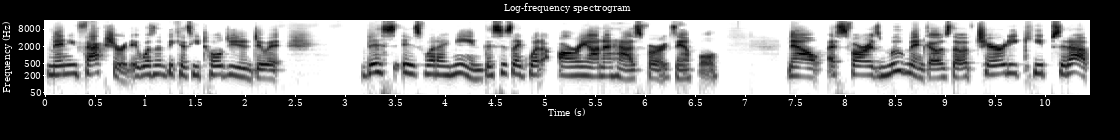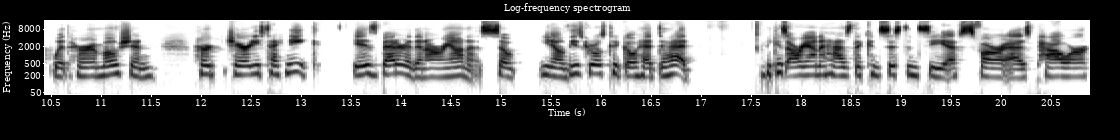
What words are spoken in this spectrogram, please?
manufactured. It wasn't because he told you to do it. This is what I mean. This is like what Ariana has, for example. Now, as far as movement goes, though, if Charity keeps it up with her emotion, her Charity's technique is better than Ariana's. So, you know, these girls could go head to head because Ariana has the consistency as far as power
